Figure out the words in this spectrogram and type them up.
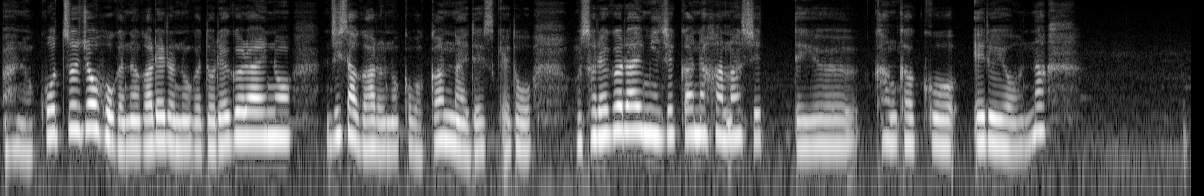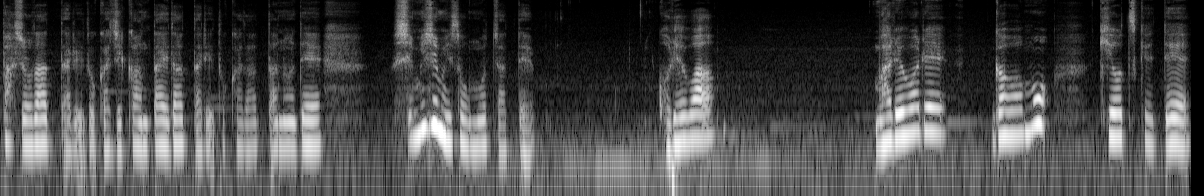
あの交通情報が流れるのがどれぐらいの時差があるのか分かんないですけどそれぐらい身近な話っていう感覚を得るような場所だったりとか時間帯だったりとかだったのでしみじみそう思っちゃってこれは我々側も気をつけて、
